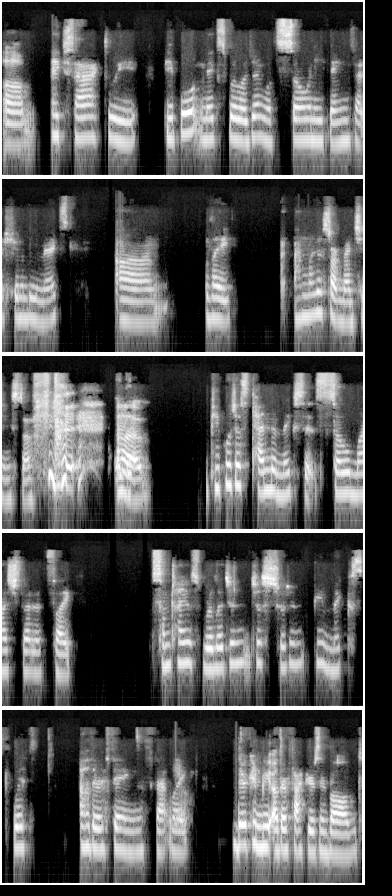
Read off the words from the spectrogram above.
Um, Exactly. People mix religion with so many things that shouldn't be mixed. Um, like I'm not gonna start mentioning stuff, but um, people just tend to mix it so much that it's like sometimes religion just shouldn't be mixed with other things that yeah, like there can be other factors involved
